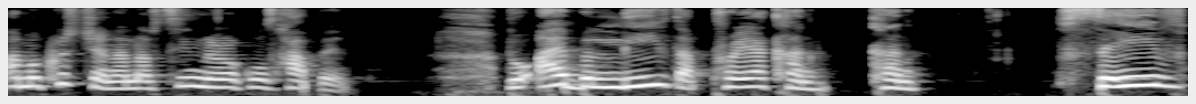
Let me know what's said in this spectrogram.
I'm a Christian and I've seen miracles happen. Do I believe that prayer can, can save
